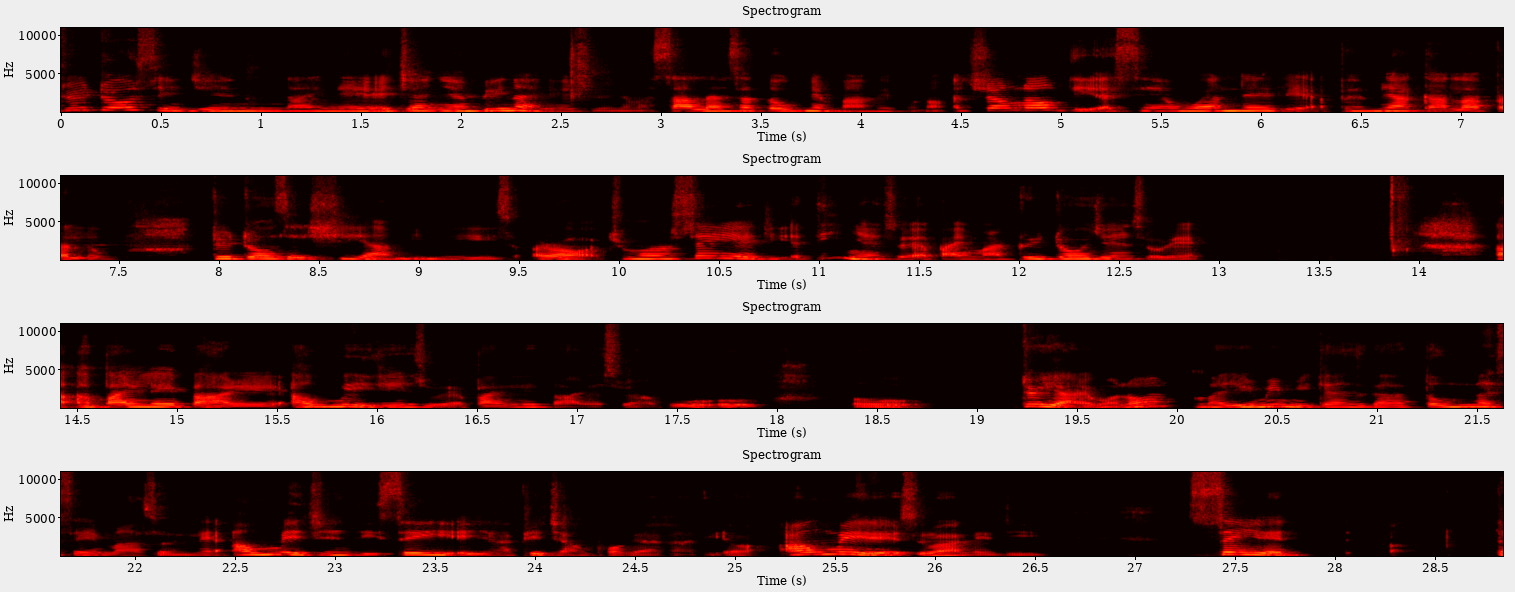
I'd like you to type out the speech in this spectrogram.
တွေးတောဆင်ခြင်နိုင်တဲ့အကြံဉာဏ်ပေးနိုင်တယ်ဆိုရင်တော့စာလန်73နှစ်မှာလေပေါ့နော်အကျွန်ုပ်ဒီအစင်ဝမ်းနဲ့လေအဗမြကာလပတ်လုံးတွေးတောစိတ်ရှိရမည်ဆိုအဲ့တော့ကျွန်တော်စိတ်ရဲ့ဒီအတိဉာဏ်ဆိုတဲ့အပိုင်းမှာတွေးတောခြင်းဆိုတဲ့ အပိုင်းလေးပါတယ်အောက်မေ့ခြင်းဆိုတဲ့အပိုင်းလေးပါတယ်ဆိုတာကိုဟိုဟိုတွေ့ရတယ်ပေါ့နော်။မယေမိမီတန်းစကား320မှာဆိုရင်လည်းအောက်မေ့ခြင်းဒီစိတ်ရအရာဖြစ်ကြောင်းဖော်ပြထားသည်။အဲ့တော့အောက်မေ့ရဆိုတာလေဒီစိတ်ရဲ့ တ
